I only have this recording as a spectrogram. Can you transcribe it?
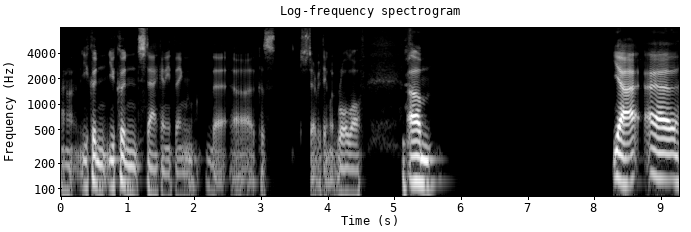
I don't. You couldn't. You couldn't stack anything that because uh, just everything would roll off. Um. Yeah. Uh,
